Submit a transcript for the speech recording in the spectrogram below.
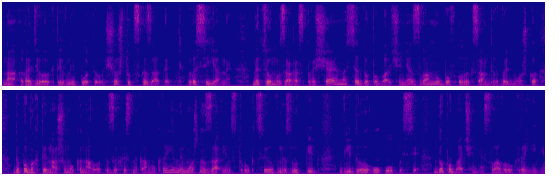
на радіоактивний попіл. Що ж тут сказати? Росіяни. На цьому зараз прощаємося. До побачення. З вами був Олександр Вельмошко. Допомогти нашому каналу та захисникам України можна за інструкцією внизу під відео у описі. До побачення. Слава Україні!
